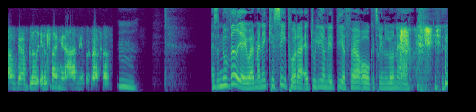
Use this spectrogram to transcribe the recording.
at være blevet ældre i mit eget liv i hvert fald. Mm. Altså, nu ved jeg jo, at man ikke kan se på dig, at du lige om lidt bliver 40 år, Katrine Lund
